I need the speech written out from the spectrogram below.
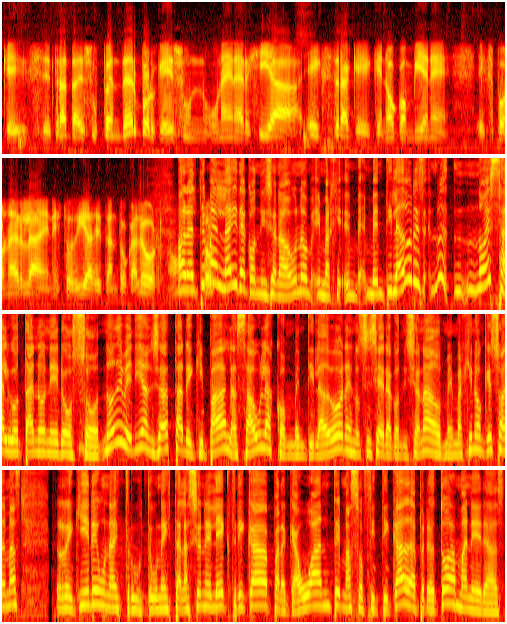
que se trata de suspender porque es un- una energía extra que, que no conviene exponerla en estos días de tanto calor. ¿no? Ahora, el tema del aire acondicionado, uno ventiladores, no es, no es algo tan oneroso. ¿No deberían ya estar equipadas las aulas con ventiladores? No sé si aire acondicionados. Me imagino que eso además requiere una, una instalación eléctrica para que aguante, más sofisticada, pero de todas maneras.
